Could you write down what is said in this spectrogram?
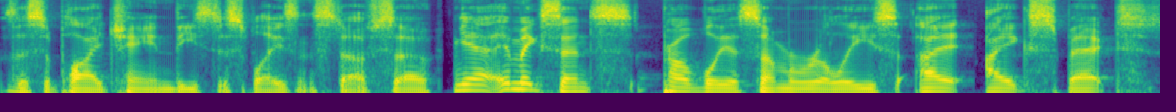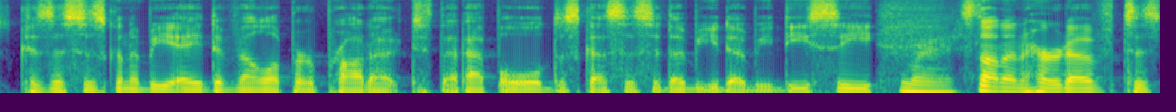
the supply chain, these displays and stuff. So yeah, it makes sense. Probably a summer release. I, I expect, because this is going to be a developer product, that Apple will discuss this at WWDC. Right. It's not unheard of to,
